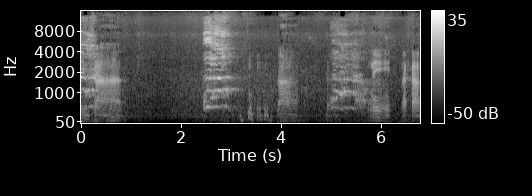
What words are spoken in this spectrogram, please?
สินค้าตา นี่นะครับ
